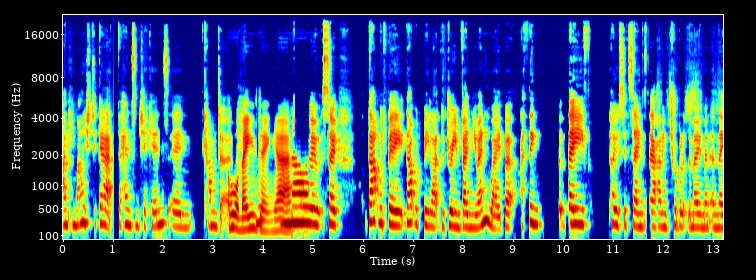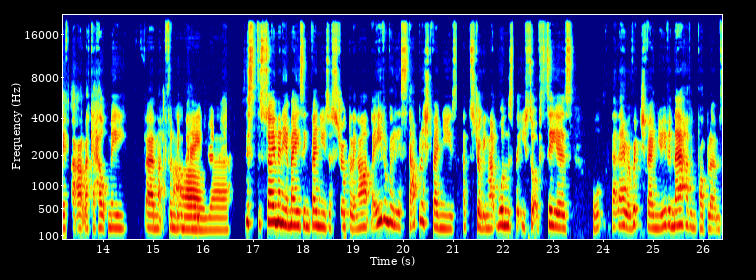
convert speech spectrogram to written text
and he managed to get the Hens and Chickens in Camden. Oh, amazing! Yeah. No, so that would be that would be like the dream venue anyway. But I think they've posted saying that they're having trouble at the moment, and they've put out like a help me um, like funding page. Oh yeah. This, so many amazing venues are struggling, aren't they? Even really established venues are struggling, like ones that you sort of see as well, that they're a rich venue. Even they're having problems.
